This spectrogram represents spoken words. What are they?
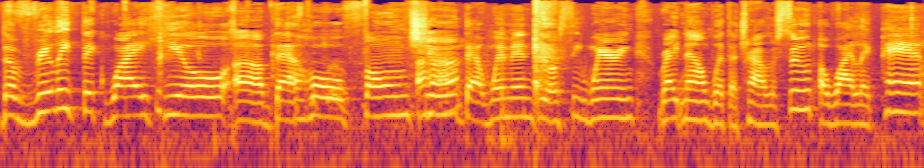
the really thick white heel, uh, that whole foam shoe Uh-huh. that women you'll see wearing right now with a trouser suit, a wide leg pant,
